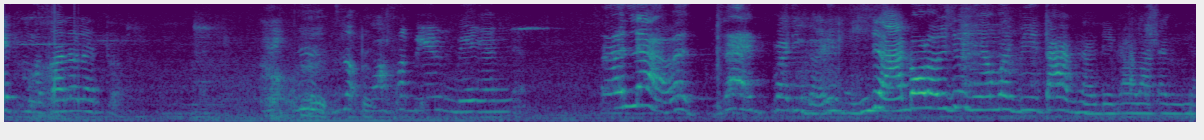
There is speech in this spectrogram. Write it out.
એક મસાલો લેતો. મફત બે બે અને અલા, હવે રાત પડી ઘડી ઊંઘે આડોળો છે ને એમાં બી તાર ના દે કાલા કરી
